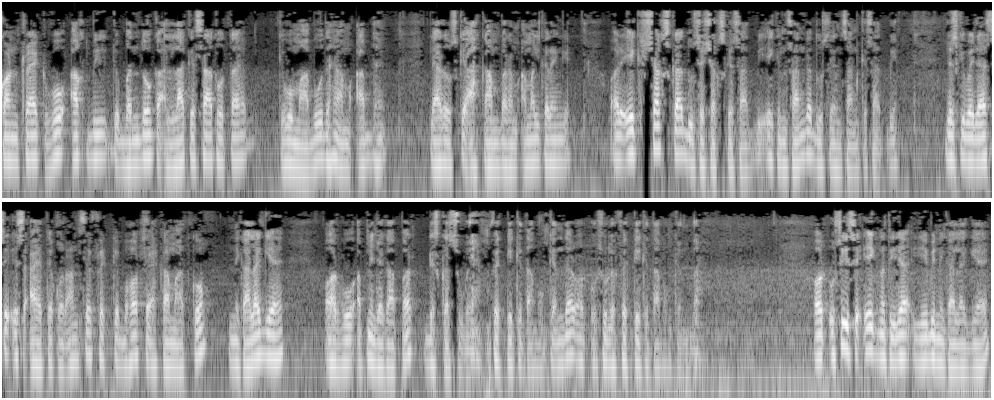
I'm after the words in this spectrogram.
कॉन्ट्रैक्ट वो अक्त भी जो बंदों का अल्लाह के साथ होता है कि वो मबूद है, हम अब्द हैं, लिहाजा उसके अहकाम पर हम अमल करेंगे। और एक शख्स का दूसरे शख्स के साथ भी, एक इंसान का दूसरे इंसान के साथ भी, जिसकी वजह से इस आयत कुरान से फिक के बहुत से अहकाम को निकाला गया है। और वो अपनी जगह पर डिस्कस हुए हैं फिक की किताबों के अंदर और उसूल फिक की किताबों के अंदर। और उसी से एक नतीजा ये भी निकाला गया है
